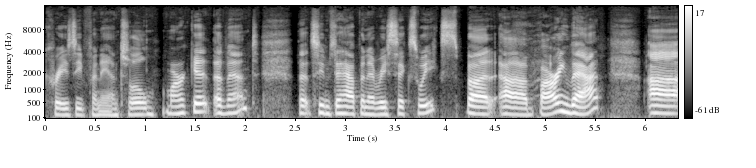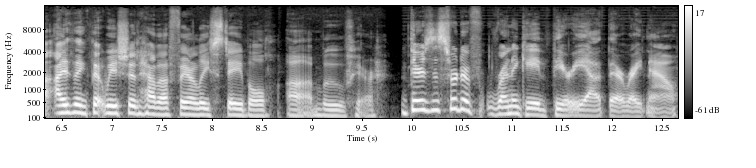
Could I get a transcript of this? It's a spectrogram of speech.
crazy financial market event that seems to happen every six weeks. But uh, barring that, uh, I think that we should have a fairly stable uh, move here. There's this sort of renegade theory out there right now,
